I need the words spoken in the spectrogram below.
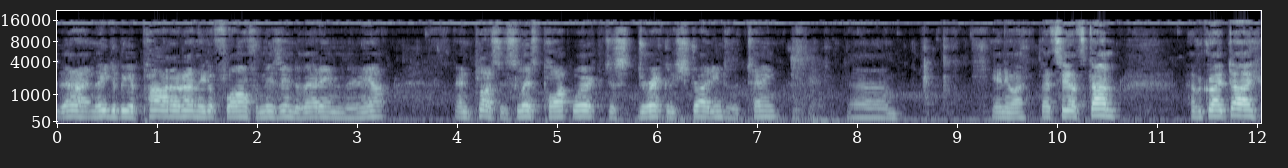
They don't need to be apart. I don't need it flowing from this end to that end and out. And plus, it's less pipe work, just directly straight into the tank. Um, anyway, that's how it's done. Have a great day.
